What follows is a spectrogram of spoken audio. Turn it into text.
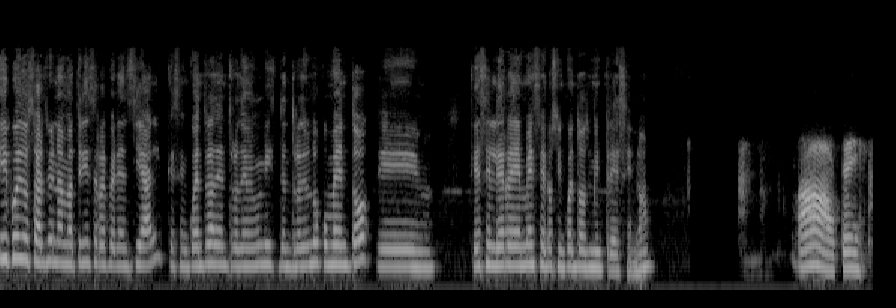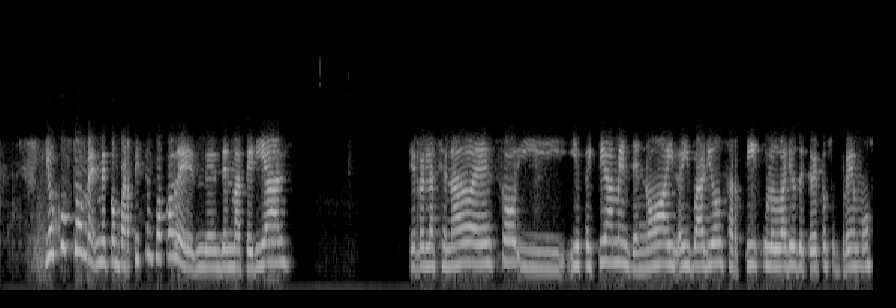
y puede usarse una matriz referencial que se encuentra dentro de un, dentro de un documento eh, que es el RM 050-2013, ¿no? Ah, ok. Yo justo me, compartiste un poco de, del material relacionado a eso y, efectivamente, ¿no? Hay, hay varios artículos, varios decretos supremos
